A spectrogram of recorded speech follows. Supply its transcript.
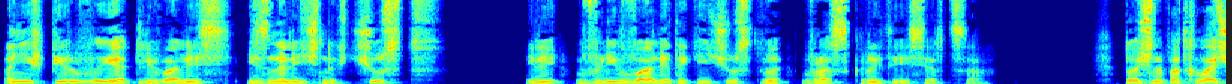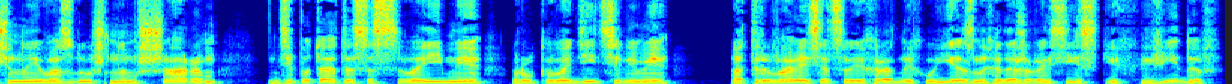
они впервые отливались из наличных чувств или вливали такие чувства в раскрытые сердца. Точно подхваченные воздушным шаром, депутаты со своими руководителями отрывались от своих родных уездных и даже российских видов,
